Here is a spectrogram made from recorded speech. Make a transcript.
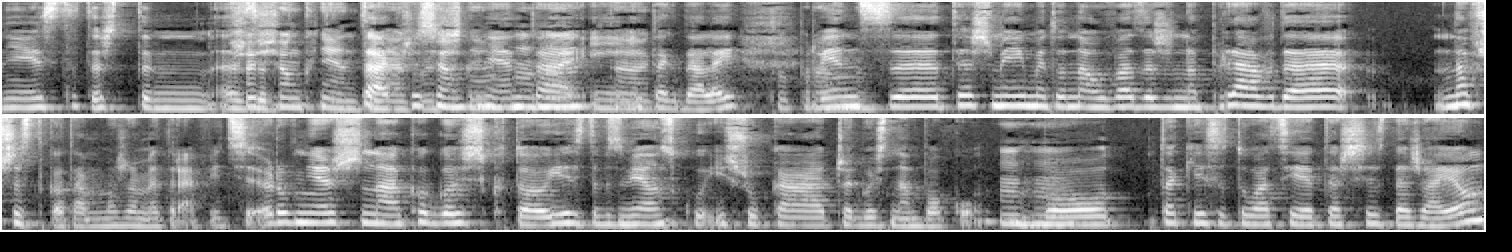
nie jest też tym... E, przesiąknięta Tak, przesiąknięta mhm, i, tak. i tak dalej. Więc też miejmy to na uwadze, że naprawdę na wszystko tam możemy trafić. Również na kogoś, kto jest w związku i szuka czegoś na boku, mhm. bo takie sytuacje też się zdarzają.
